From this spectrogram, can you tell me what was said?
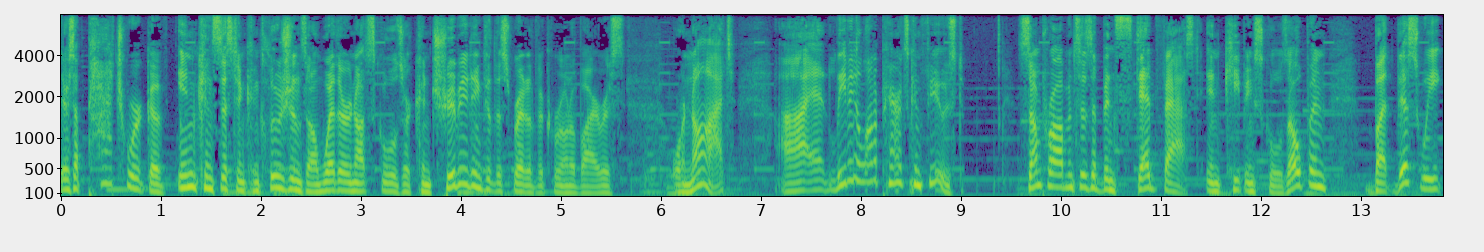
there's a patchwork of inconsistent conclusions on whether or not schools are contributing to the spread of the coronavirus or not, uh, and leaving a lot of parents confused. Some provinces have been steadfast in keeping schools open, but this week,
